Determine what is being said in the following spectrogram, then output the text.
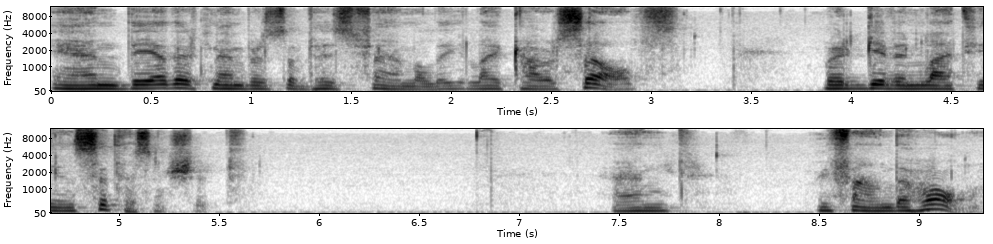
and the other members of his family, like ourselves, were given Latvian citizenship. And we found a home.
